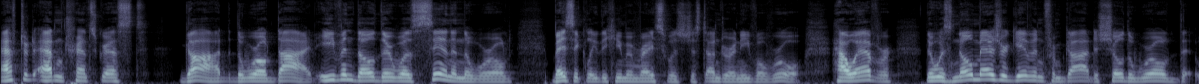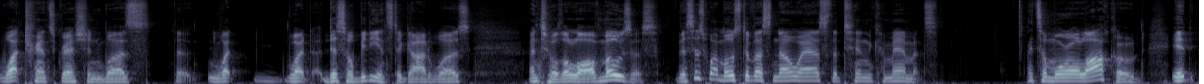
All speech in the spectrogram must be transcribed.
After Adam transgressed God, the world died. Even though there was sin in the world, basically the human race was just under an evil rule. However, there was no measure given from God to show the world what transgression was what what disobedience to God was until the law of Moses. This is what most of us know as the 10 commandments. It's a moral law code. It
